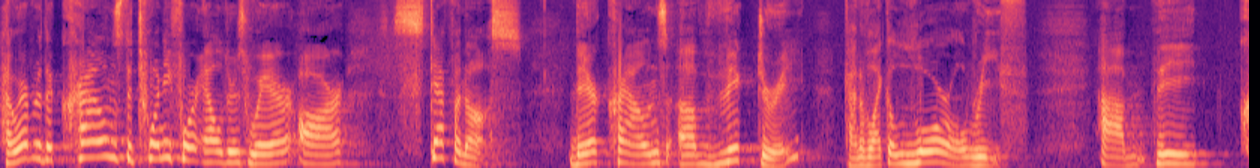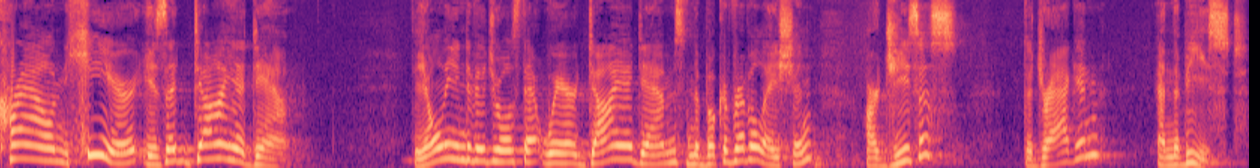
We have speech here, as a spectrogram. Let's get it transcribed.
However, the crowns the 24 elders wear are Stephanos. They're crowns of victory, kind of like a laurel wreath. Um, the crown here is a diadem. The only individuals that wear diadems in the book of Revelation are Jesus, the dragon, and the beast.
